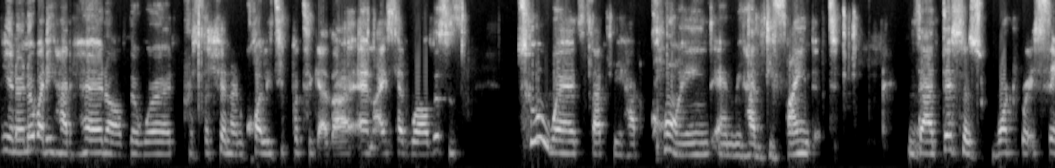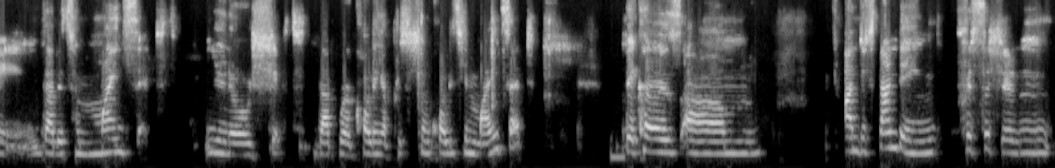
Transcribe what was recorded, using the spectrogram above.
you know, nobody had heard of the word precision and quality put together. And I said, well, this is two words that we had coined and we had defined it. That this is what we're saying, that it's a mindset, you know, shift that we're calling a precision quality mindset. Because um, understanding precision,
